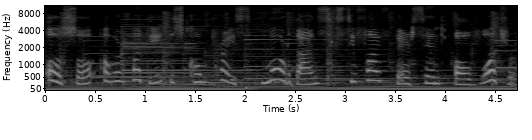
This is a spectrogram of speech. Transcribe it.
Also, our body is comprised more than 65% of water.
